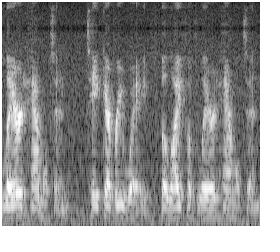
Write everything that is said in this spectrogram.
Laird Hamilton, Take Every Wave, The Life of Laird Hamilton,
